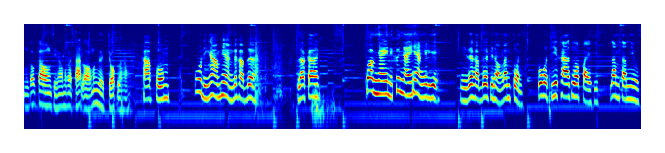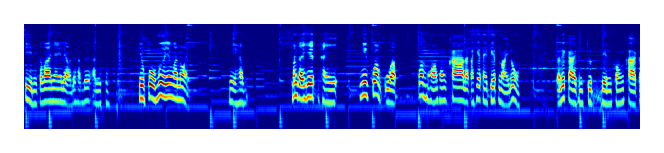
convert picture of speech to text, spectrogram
ำเก่าๆสิครับมันก็ตัดออกมันก็จบแล้วครับครับผมโอ้นี่งามแห้งเด้อครับเด้อแล้วก็ความใหญ่นี่คือใหญ่แห้งอีหลีนี่เด้อครับเด้อพี่น้องลำต้นปกติค่าทั่วไปสิลำซ้ำนิ้วสี่นี่ก็ว่าใหญ่แล้วเด้อครับเด้ออันนี้คือนิ้วโป้มือยังว่าน้อย นี่ครับ มันก็เฮ็ดให้มีความอวบความหอมของคาแล้วก็เฮ็ดให้เพชรหน่อยลง ก็เลยกลายเป็นจุดเด่นของขาเก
